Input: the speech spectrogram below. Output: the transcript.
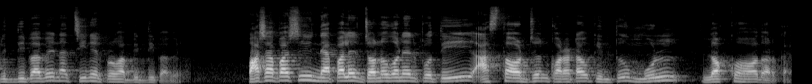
বৃদ্ধি পাবে না চীনের প্রভাব বৃদ্ধি পাবে। পাশাপাশি নেপালের জনগণের প্রতি আস্থা অর্জন করাটাও কিন্তু মূল লক্ষ্য হওয়া দরকার।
